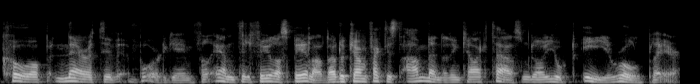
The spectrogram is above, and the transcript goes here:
co-op narrative board game för en till fyra spelare där du kan faktiskt använda din karaktär som du har gjort i Role Player.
